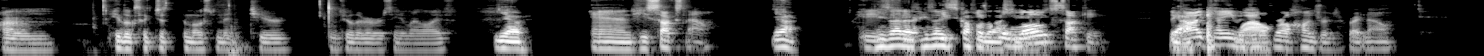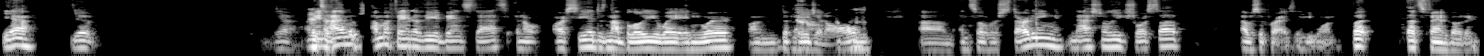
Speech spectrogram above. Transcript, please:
um, he looks like just the most mid tier infielder I've ever seen in my life. Yeah, and he sucks now. Yeah, he's, he's at a he's, he's, he's scuffled he's below sucking. The yeah. guy can't even wow. for a hundred right now. Yeah. Yep. Yeah, I mean, I'm I'm a fan of the advanced stats, and Arcia does not blow you away anywhere on the page no. at all. Um, and so for starting National League shortstop, I was surprised that he won, but that's fan voting.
